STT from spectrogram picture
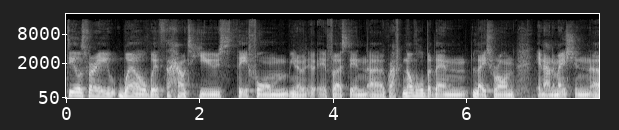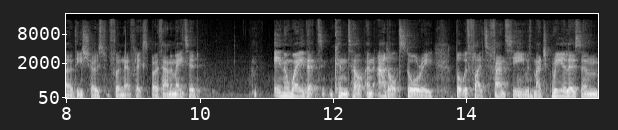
deals very well with how to use the form, you know, first in uh, graphic novel, but then later on in animation. Uh, these shows for Netflix, both animated, in a way that can tell an adult story, but with flights of fancy, with magic realism,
